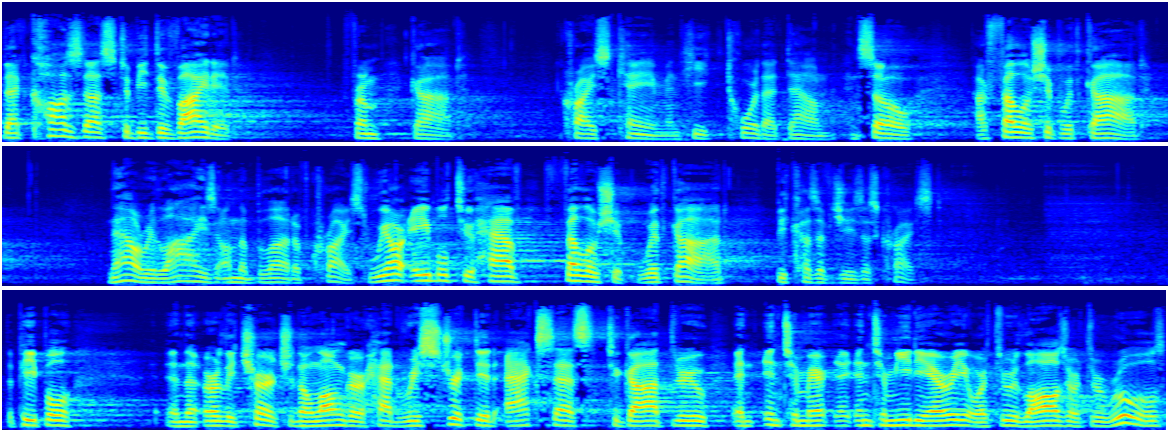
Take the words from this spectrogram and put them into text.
that caused us to be divided from God. Christ came and he tore that down. And so our fellowship with God now relies on the blood of Christ. We are able to have fellowship with God because of Jesus Christ. The people in the early church no longer had restricted access to God through an intermediary or through laws or through rules,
